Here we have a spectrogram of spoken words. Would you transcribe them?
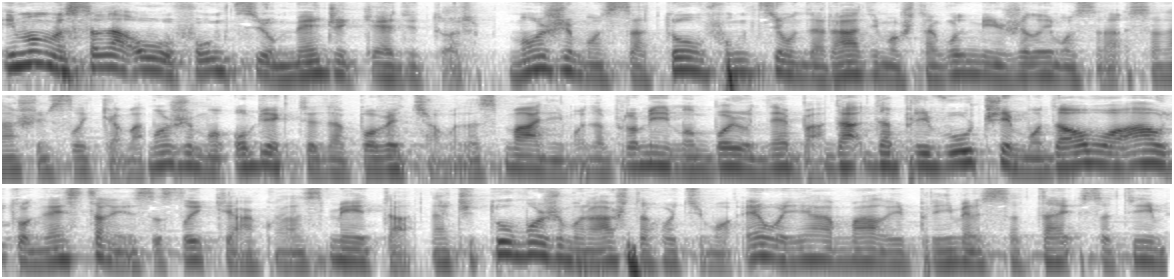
Imamo sada ovu funkciju Magic Editor. Možemo sa tom funkcijom da radimo šta god mi želimo sa, sa našim slikama. Možemo objekte da povećamo, da smanjimo, da promijenimo boju neba, da, da privučemo, da ovo auto nestane sa slike ako nam smeta. Znači tu možemo na šta hoćemo. Evo jedan mali primjer sa, taj, sa tim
